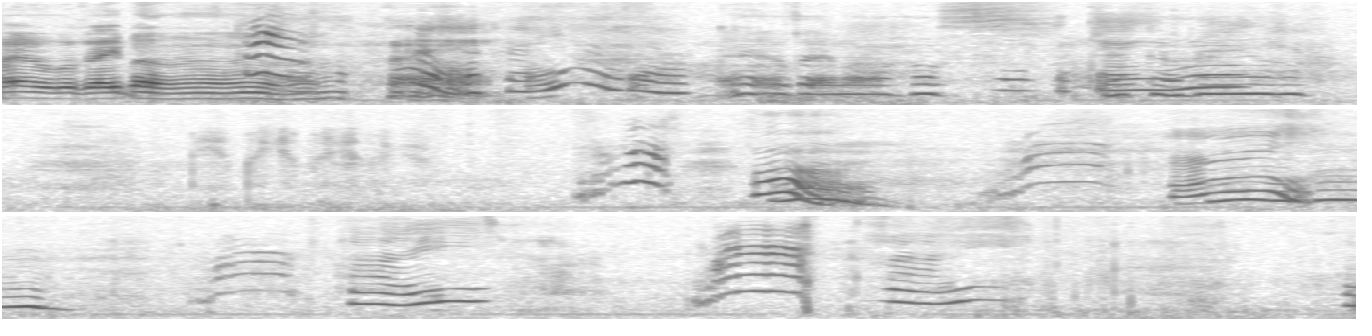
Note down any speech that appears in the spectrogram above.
おはようございます。はい。おはよう。ございます。おはようございます。うん。はい。はい。は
